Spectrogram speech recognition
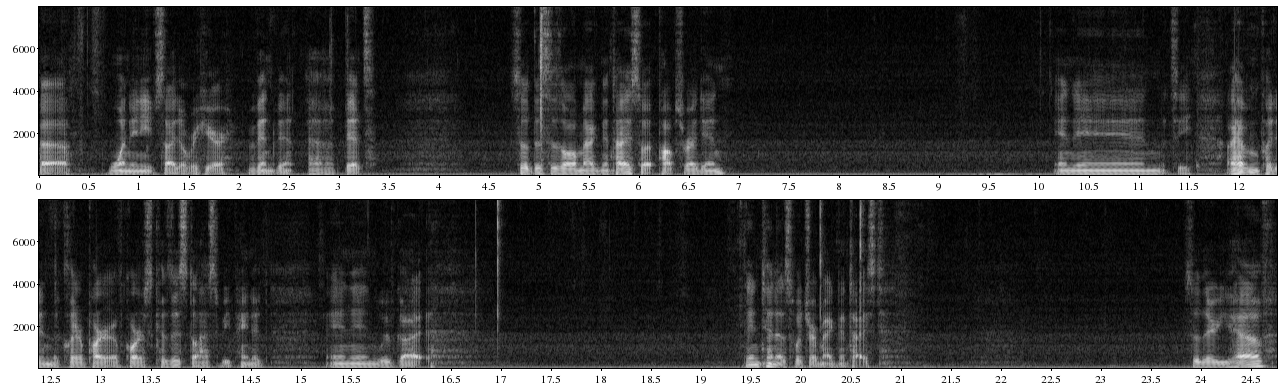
uh, one in each side over here, vent, vent uh, bits. So this is all magnetized, so it pops right in. And then, let's see, I haven't put in the clear part, of course, because this still has to be painted. And then we've got the antennas, which are magnetized. So there you have.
